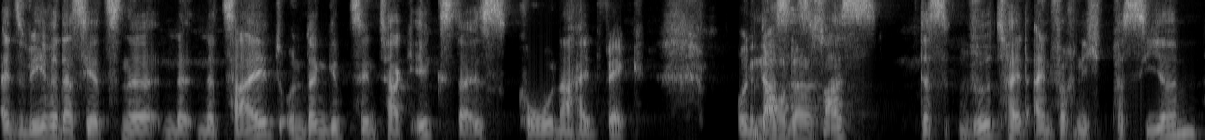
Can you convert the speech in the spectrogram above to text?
als wäre das jetzt eine, eine, eine Zeit und dann gibt's den Tag X, da ist Corona halt weg. Und genau das, das ist was, das wird halt einfach nicht passieren.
